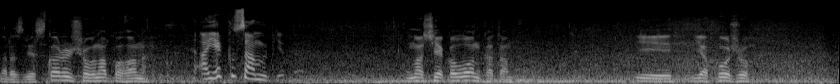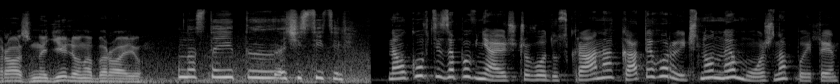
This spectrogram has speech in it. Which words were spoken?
на развес. Кажуть, що вона погана. А яку саме п'єте? У нас є колонка там, і я ходжу раз в неділю набираю. У нас стоїть очиститель. Науковці запевняють, що воду з крана категорично не можна пити.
